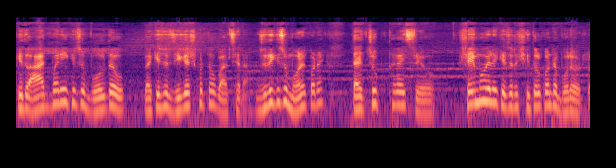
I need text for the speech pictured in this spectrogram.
কিন্তু একবারই কিছু বলতেও বা কিছু জিজ্ঞেস করতেও পারছে না। যদি কিছু মনে করে তাই চুপ থাকাই শ্রেয়। সেই মহিলা কিছুটা শীতল কণ্ঠে বলে উঠল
